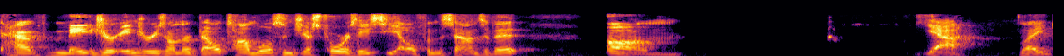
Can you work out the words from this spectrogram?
have major injuries on their belt. Tom Wilson just tore his ACL from the sounds of it. Um, yeah, like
